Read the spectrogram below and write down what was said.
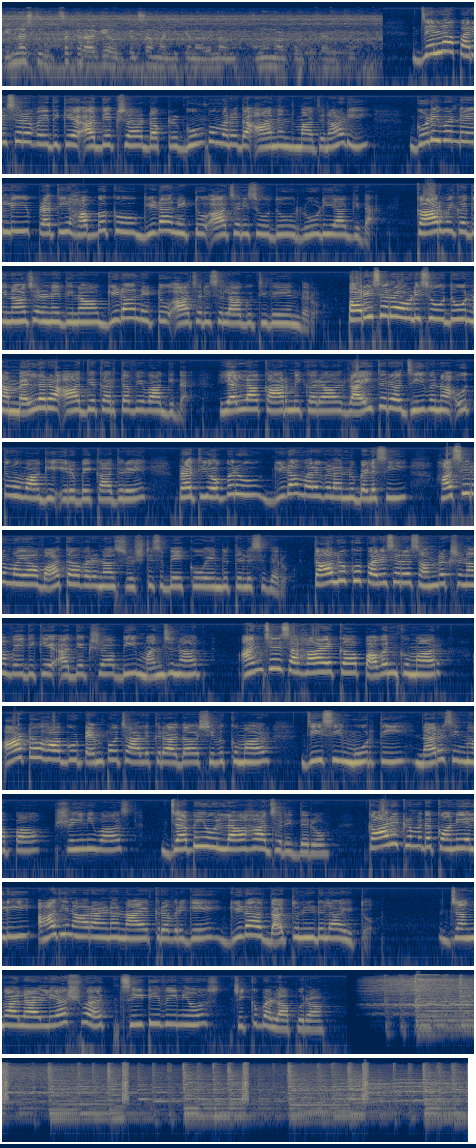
ಇನ್ನಷ್ಟು ಉತ್ಸುಕರಾಗಿ ಅವ್ರ ಕೆಲಸ ಮಾಡಲಿಕ್ಕೆ ನಾವೆಲ್ಲ ಅನುವು ಮಾಡಿಕೊಡ್ಬೇಕಾಗುತ್ತೆ ಜಿಲ್ಲಾ ಪರಿಸರ ವೇದಿಕೆ ಅಧ್ಯಕ್ಷ ಡಾಕ್ಟರ್ ಗುಂಪು ಮರದ ಆನಂದ್ ಮಾತನಾಡಿ, ಗುಡಿಬಂಡೆಯಲ್ಲಿ ಪ್ರತಿ ಹಬ್ಬಕ್ಕೂ ಗಿಡ ನೆಟ್ಟು ಆಚರಿಸುವುದು ರೂಢಿಯಾಗಿದೆ. ಕಾರ್ಮಿಕ ದಿನಾಚರಣೆ ದಿನ ಗಿಡ ನೆಟ್ಟು ಆಚರಿಸಲಾಗುತ್ತಿದೆ ಎಂದರು. ಪರಿಸರ ಉಳಿಸುವುದು ನಮ್ಮೆಲ್ಲರ ಆದ್ಯ ಕರ್ತವ್ಯವಾಗಿದೆ. ಎಲ್ಲ ಕಾರ್ಮಿಕರ, ರೈತರ ಜೀವನ ಉತ್ತಮವಾಗಿ ಇರಬೇಕಾದರೆ ಪ್ರತಿಯೊಬ್ಬರೂ ಗಿಡ ಮರಗಳನ್ನು ಬೆಳೆಸಿ ಹಸಿರುಮಯ ವಾತಾವರಣ ಸೃಷ್ಟಿಸಬೇಕು ಎಂದು ತಿಳಿಸಿದರು. ತಾಲೂಕು ಪರಿಸರ ಸಂರಕ್ಷಣಾ ವೇದಿಕೆ ಅಧ್ಯಕ್ಷ ಬಿ ಮಂಜುನಾಥ್ ಅಂಚೆ ಸಹಾಯಕ ಪವನ್ ಕುಮಾರ್ ಆಟೋ ಹಾಗೂ ಟೆಂಪೋ ಚಾಲಕರಾದ ಶಿವಕುಮಾರ್, ಜಿಸಿ ಮೂರ್ತಿ, ನರಸಿಂಹಪ್ಪ, ಶ್ರೀನಿವಾಸ್, ಜಬಿಯುಲ್ಲಾ ಹಾಜರಿದ್ದರು. ಕಾರ್ಯಕ್ರಮದ ಕೊನೆಯಲ್ಲಿ ಆದಿನಾರಾಯಣ ನಾಯಕರವರಿಗೆ ಗಿಡ ದತ್ತು ನೀಡಲಾಯಿತು. Jangalahalli Ashwath, CTV news, Chikkaballapur.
